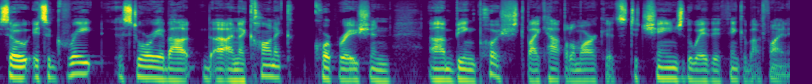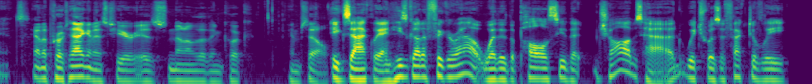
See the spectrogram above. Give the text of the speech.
So, it's a great story about uh, an iconic corporation um, being pushed by capital markets to change the way they think about finance. And the protagonist here is none other than Cook himself. Exactly. And he's got to figure out whether the policy that Jobs had, which was effectively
